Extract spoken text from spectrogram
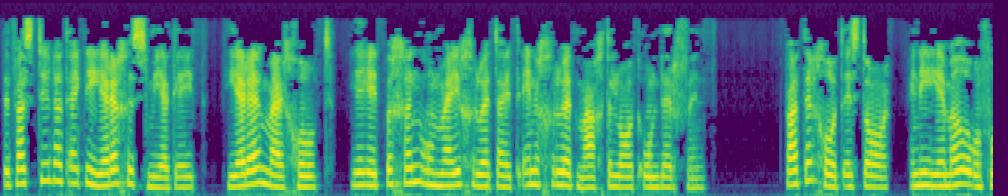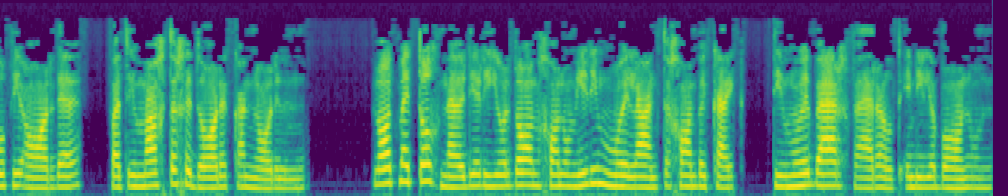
Dit was toen dat ik de Heere gesmeek het, Heere my God, jy het begin om my grootheid en groot macht te laat ondervind. Wat er God is daar, in die hemel of op die aarde, wat uw machtige dade kan nadoen. Laat mij toch nou die Jordaan gaan om hier die mooie land te gaan bekijken, die mooie bergwereld in die Libanon.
